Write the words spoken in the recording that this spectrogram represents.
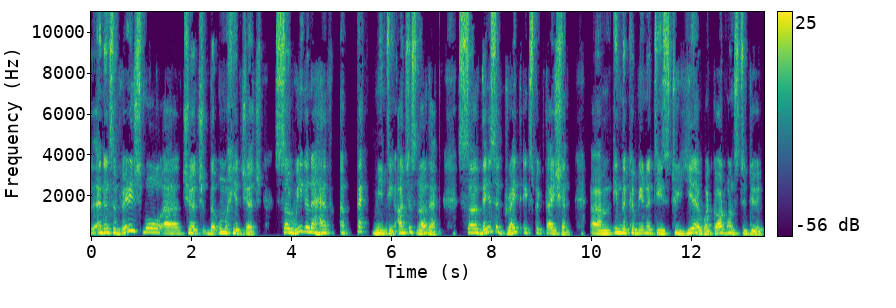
and it's a very small uh, church, the Umgee Church. So we're going to have a packed meeting. I just know that. So there's a great expectation um, in the communities to hear what God wants to do.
